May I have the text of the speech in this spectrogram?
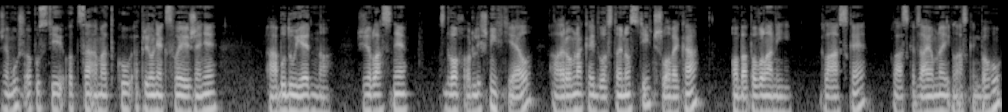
že muž opustí otca a matku a prilňa k svojej žene a budú jedno. Čiže vlastne z dvoch odlišných tiel, ale rovnakej dôstojnosti človeka, oba povolaní k láske, k láske vzájomnej, k láske k Bohu,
